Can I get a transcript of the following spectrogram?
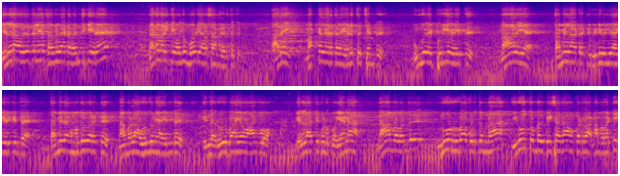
எல்லா விதத்திலையும் தமிழ்நாட்டை வஞ்சிக்கிற நடவடிக்கை வந்து மோடி அரசாங்கம் எடுத்துட்டு அதை மக்களிடத்துல எடுத்து சென்று உங்களை புரிய வைத்து நாளைய தமிழ்நாட்டிற்கு விடிவெளியாக இருக்கின்ற தமிழக முதல்வருக்கு நாமெல்லாம் உறுதுணையா இருந்து இந்த ரூபாயும் வாங்குவோம். எல்லாத்தையும் கொடுப்போம். ஏன்னா நாம வந்து நூறு ரூபாய் கொடுத்தோம்னா இருபத்தி ஒன்பது பைசா தான் அவன் கொடுறான் நம்ம வட்டி.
